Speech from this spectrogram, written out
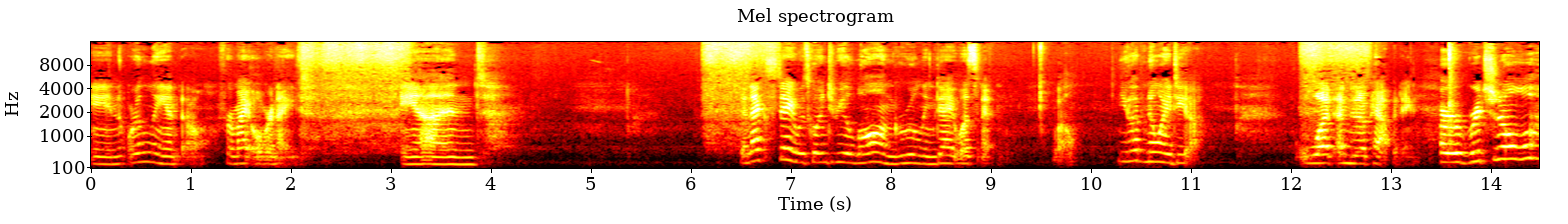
in Orlando for my overnight. And the next day was going to be a long, grueling day, wasn't it? Well, you have no idea what ended up happening. Our original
